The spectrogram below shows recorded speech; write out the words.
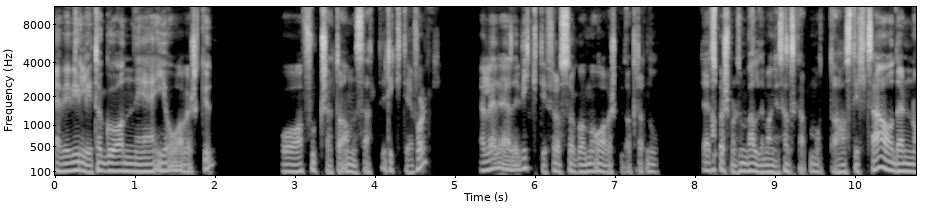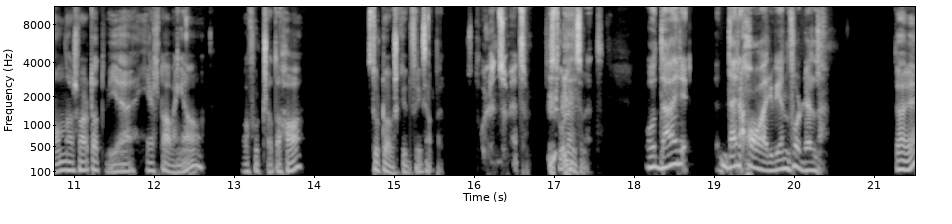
er vi villige til å gå ned i overskudd og fortsette å ansette riktige folk? eller er det viktig for oss å gå med overskudd akkurat nå? Det er et spørsmål som veldig mange selskap måtte ha stilt seg, og der noen har svart at vi er helt avhengig av å fortsette å ha stort overskudd, eksempel. Stor lønnsomhet. Stor lønnsomhet. Og der, der har vi en fordel. Det har vi,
